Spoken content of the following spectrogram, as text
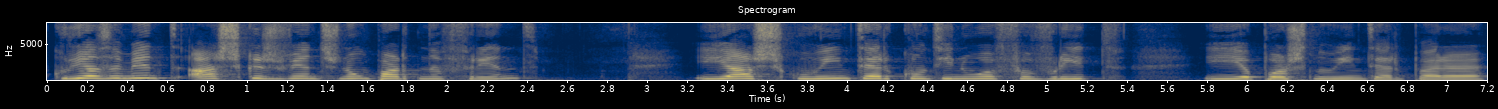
curiosamente, acho que as Juventus não parte na frente e acho que o Inter continua favorito e aposto no Inter para,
